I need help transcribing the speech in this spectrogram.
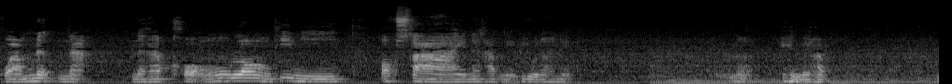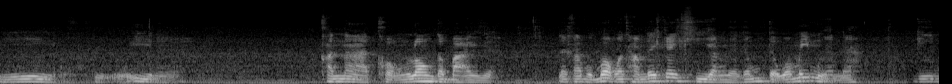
ความเหนอะหนะนะครับ ของร่องที่มีออกไซด์นะครับนี่พี่ดูนะนี่นะเห็นไหมครับ นี่โอ้โหเนี่ยขนาดของร่องตะไบเนี่ยนะครับ ผมบอกว่าทำได้ใกล้เคียงเลยแต่แต่ว่าไม่เหมือนนะ ยืน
